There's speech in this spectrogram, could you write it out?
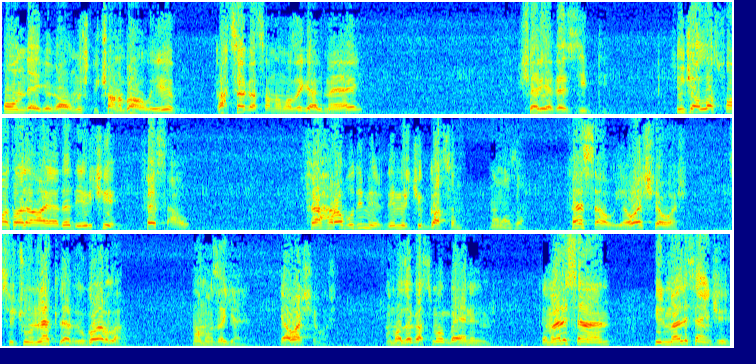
10 dəqiqə qalmış dükanı bağlayıb, qaça-qaça namaza gəlmək şəriətə ziddir. Çünki Allah subhanət hələ ayədə deyir ki, fəsəv. Fəhra bu demir, demir ki, qaçın namaza. Fəsəv, yavaş-yavaş, sükunətlə, vüqarla namaza gəlin. Yavaş-yavaş. Namaza qaçmaq bəyənilmir. Deməli, sən bilməlisən ki,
